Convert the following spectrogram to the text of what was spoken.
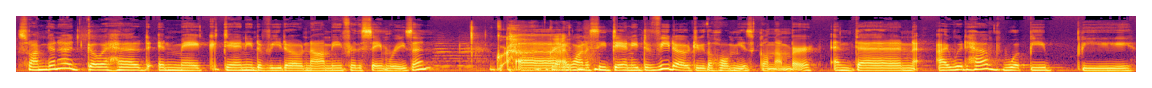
So I'm gonna go ahead and make Danny DeVito Nami for the same reason. Gr- Uh, I want to see Danny DeVito do the whole musical number, and then I would have Whoopi be,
